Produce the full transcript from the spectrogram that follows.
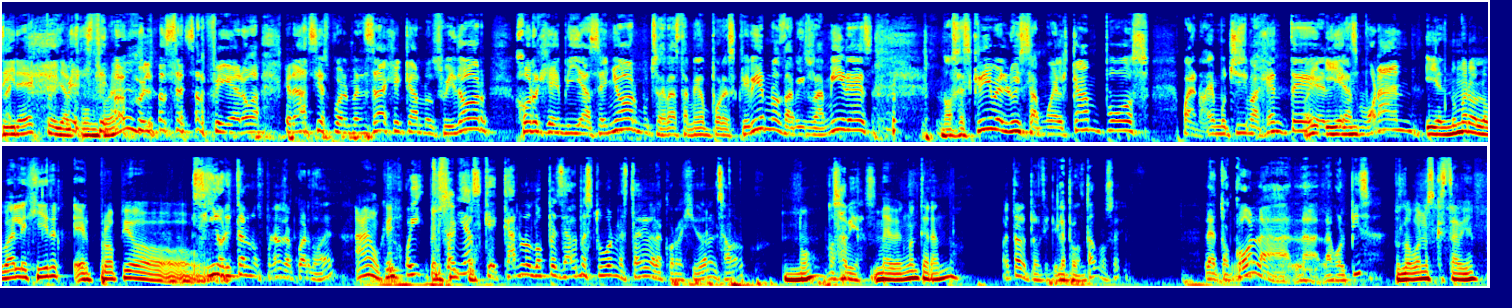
Directo y al punto. ¿eh? Julio César Figueroa, gracias por el mensaje. Carlos Suidor, Jorge Villaseñor, muchas gracias también por escribirnos. David Ramírez nos escribe, Luis Samuel Campos. Bueno, hay muchísima gente. Elías Morán. Y el número lo va a elegir el propio. Sí, ahorita nos ponemos de acuerdo, ¿eh? Ah, ok. Oye, ¿tú sabías que Carlos López de Alba estuvo en el estadio de la Corregidora el sábado? No. No sabías. Me vengo enterando. Ahorita le, le preguntamos, ¿eh? Le tocó la, la, golpiza. Pues lo bueno es que está bien.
